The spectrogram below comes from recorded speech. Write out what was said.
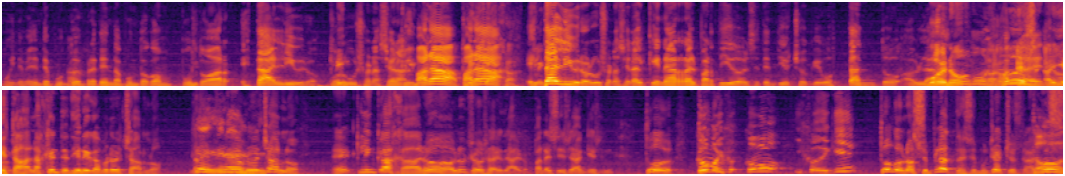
muyindependiente.depretenda.com.ar está el libro Clic, Orgullo Nacional. clic, pará, pará. está el libro Orgullo Nacional que narra el partido del 78 que vos tanto hablás. Bueno, ah, bueno. ahí está, la gente tiene que aprovecharlo. La Qué gente tiene que aprovecharlo. ¿eh? Clean caja, ¿no, Lucho? O sea, parece ya que todo. ¿Cómo, todo- hijo, ¿Cómo? ¿Hijo de qué? Todo lo hace plata ese muchacho. Es una Todo,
